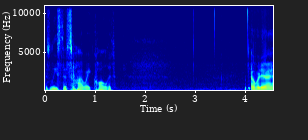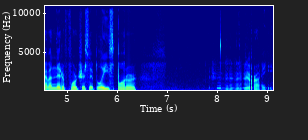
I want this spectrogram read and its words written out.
at least that's how I call it. Over there I have a nether fortress, a blaze spotter. Mm, right,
